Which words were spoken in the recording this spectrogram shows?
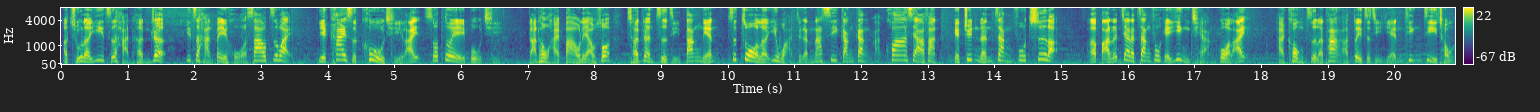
啊，除了一直喊很热，一直喊被火烧之外，也开始哭起来，说对不起，然后还爆料说，承认自己当年是做了一碗这个 nasi g a n g a n 啊，夸下饭给军人丈夫吃了，呃，把人家的丈夫给硬抢过来。还控制了他啊，对自己言听计从，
